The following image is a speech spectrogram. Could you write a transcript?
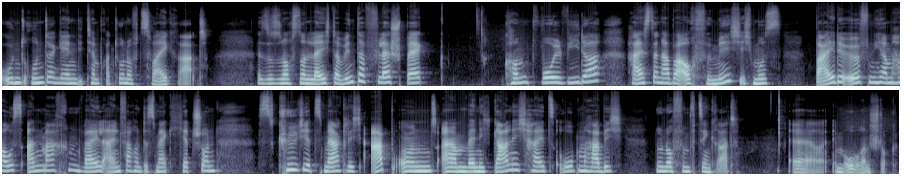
und runtergehen die Temperaturen auf 2 Grad. Also noch so ein leichter Winterflashback kommt wohl wieder. Heißt dann aber auch für mich, ich muss beide Öfen hier im Haus anmachen, weil einfach, und das merke ich jetzt schon, es kühlt jetzt merklich ab und ähm, wenn ich gar nicht heiz oben, habe ich nur noch 15 Grad äh, im oberen Stock.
